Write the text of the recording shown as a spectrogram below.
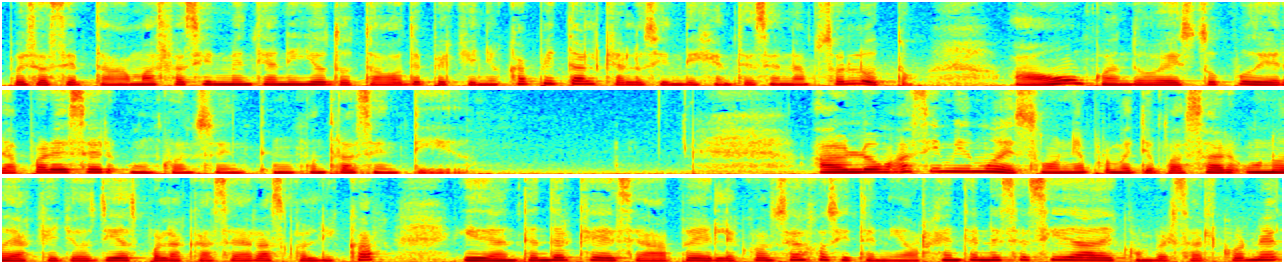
pues aceptaba más fácilmente a niños dotados de pequeño capital que a los indigentes en absoluto, aun cuando esto pudiera parecer un, contrasentido. Habló asimismo de Sonia, prometió pasar uno de aquellos días por la casa de Raskolnikov y dio entender que deseaba pedirle consejos y tenía urgente necesidad de conversar con él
